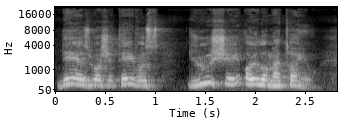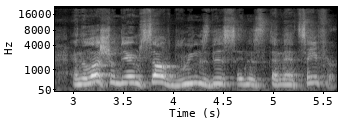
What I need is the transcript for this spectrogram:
There is Rosh Tevos Drushe Oilam Hatoyu. And the Leshem there himself brings this in, his, in that sefer.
